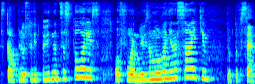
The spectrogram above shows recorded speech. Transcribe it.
став плюсу, відповідно, це сторіс, оформлюй замовлення на сайті. Тобто все.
